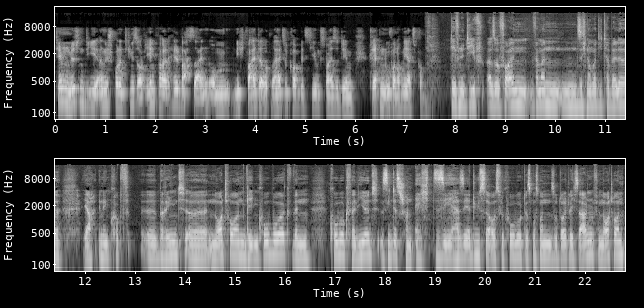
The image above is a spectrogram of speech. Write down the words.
Tim, müssen die angesprochenen Teams auf jeden Fall hellwach sein, um nicht weiter unten reinzukommen, beziehungsweise dem rettenden Ufer noch näher zu kommen. Definitiv. Also vor allem, wenn man sich nochmal die Tabelle ja, in den Kopf äh, bringt, äh, Nordhorn gegen Coburg. Wenn Coburg verliert, sieht es schon echt sehr, sehr düster aus für Coburg. Das muss man so deutlich sagen. Für Nordhorn,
